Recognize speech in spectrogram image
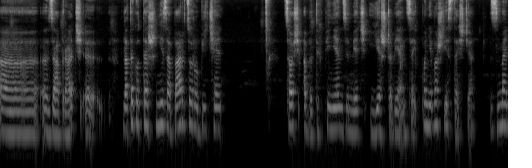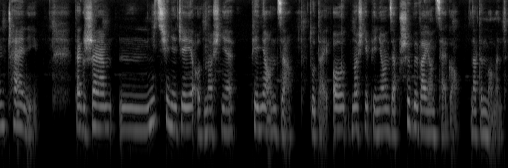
e, zabrać. E, dlatego też nie za bardzo robicie coś, aby tych pieniędzy mieć jeszcze więcej, ponieważ jesteście zmęczeni. Także mm, nic się nie dzieje odnośnie pieniądza tutaj, odnośnie pieniądza przybywającego na ten moment.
